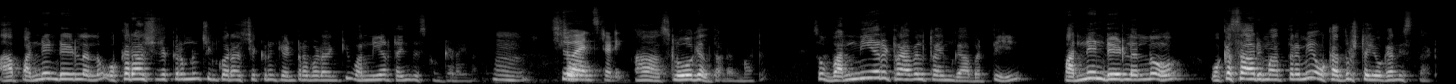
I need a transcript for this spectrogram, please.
ఆ పన్నెండేళ్ళలో ఒక రాశి చక్రం నుంచి ఇంకో రాశి చక్రంకి ఎంటర్ అవ్వడానికి వన్ ఇయర్ టైం తీసుకుంటాడు ఆయన. స్లో అండ్ స్టడీ స్లోగా వెళ్తాడు అనమాట so one year travel time కాబట్టి పన్నెండేళ్ళలో ఒకసారి మాత్రమే ఒక అదృష్ట యోగాన్ని ఇస్తాడు.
